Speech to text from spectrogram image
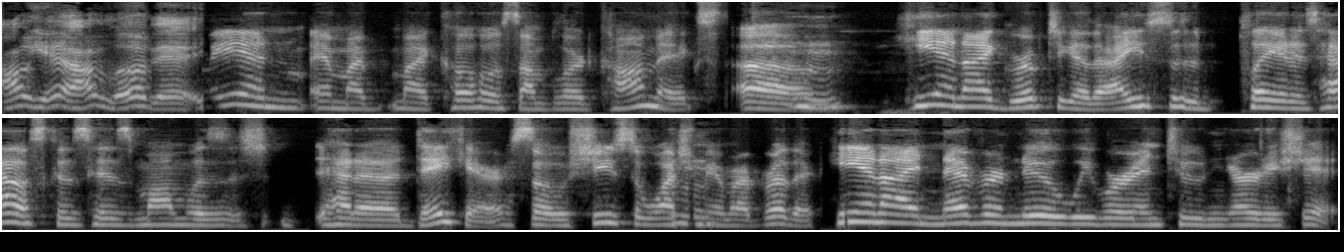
oh yeah i love that me and and my my co-host on blurred comics um Mhm. He and I grew up together. I used to play at his house because his mom was had a daycare, so she used to watch Mhm. me and my brother. He and I never knew we were into nerdy shit.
